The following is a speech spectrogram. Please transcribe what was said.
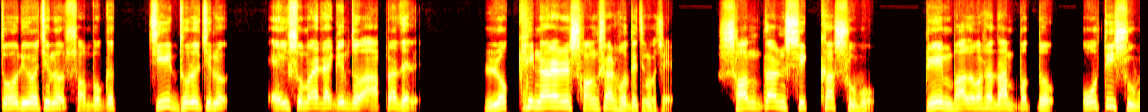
তৈরি হয়েছিল, সম্পর্কে চির ধরেছিল, এই সময়টা কিন্তু আপনাদের লক্ষ্মীনারায়ণের সংসার হতে চলেছে। সন্তান শিক্ষা শুভ, প্রেম, ভালোবাসা, দাম্পত্য অতি শুভ।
